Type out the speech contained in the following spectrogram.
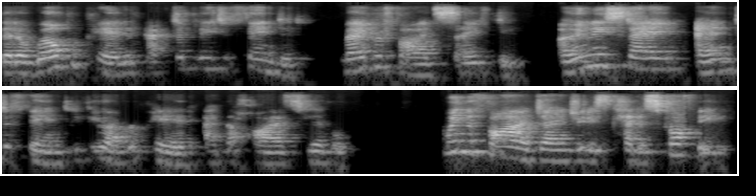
that are well prepared and actively defended may provide safety. Only stay and defend if you are prepared at the highest level. When the fire danger is catastrophic,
